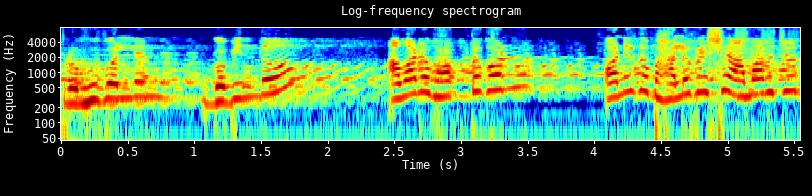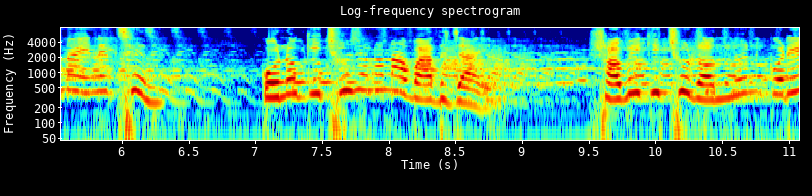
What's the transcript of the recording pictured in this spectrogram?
প্রভু বললেন, গোবিন্দ, আমার ভক্তগণ অনেক ভালোবেসে আমার জন্য এনেছেন। কোনো কিছু যেন না বাদ যায়। সবই কিছু রন্ধন করে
